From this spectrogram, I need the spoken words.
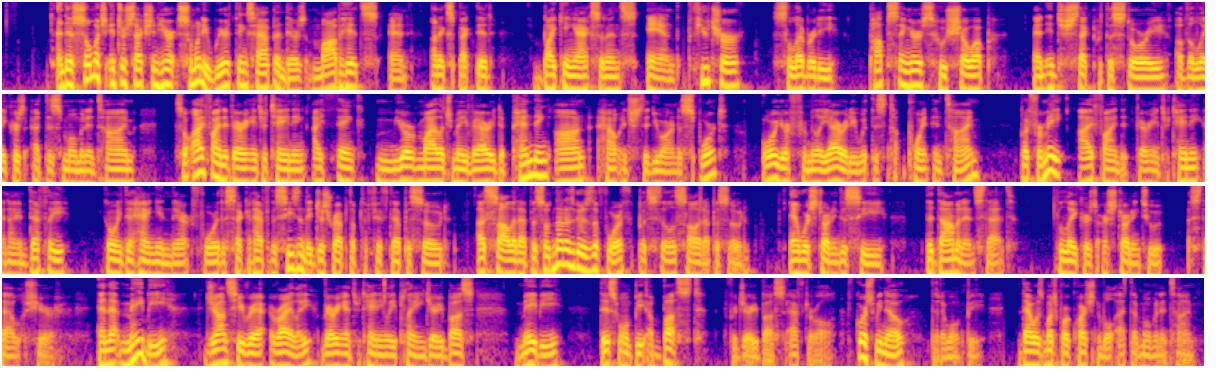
and there's so much intersection here. So many weird things happen. There's mob hits and unexpected biking accidents and future celebrity pop singers who show up and intersect with the story of the Lakers at this moment in time. So I find it very entertaining. I think your mileage may vary depending on how interested you are in the sport or your familiarity with this t- point in time. But for me, I find it very entertaining, and I am definitely going to hang in there for the second half of the season. They just wrapped up the fifth episode a solid episode. Not as good as the fourth, but still a solid episode. And we're starting to see the dominance that the Lakers are starting to establish here. And that maybe John C. Reilly, very entertainingly playing Jerry Buss, maybe this won't be a bust for Jerry Buss after all. Of course, we know that it won't be. That was much more questionable at that moment in time.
